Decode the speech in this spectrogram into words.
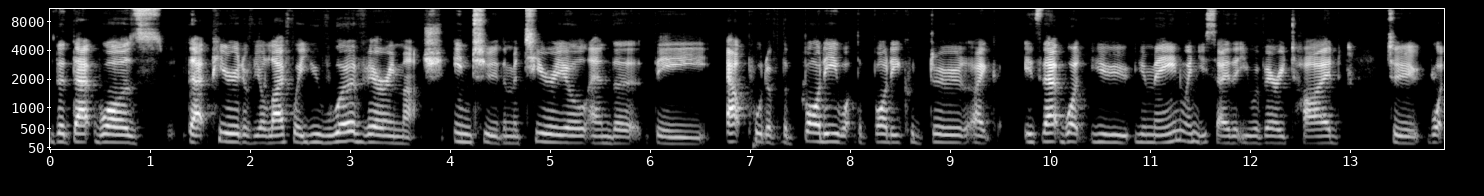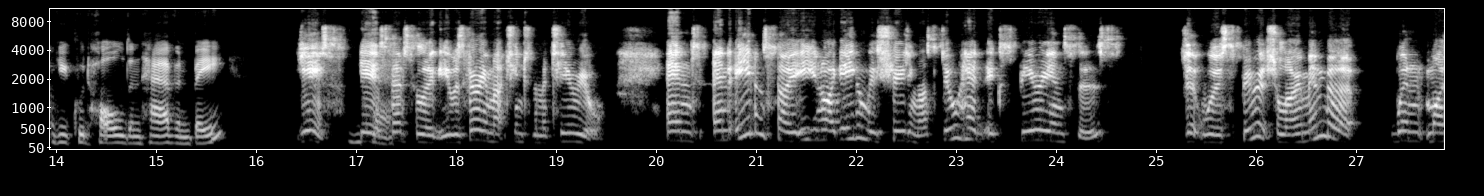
that that was that period of your life where you were very much into the material and the the output of the body, what the body could do, like is that what you you mean when you say that you were very tied to what you could hold and have and be? Yes, yes, absolutely. It was very much into the material, and and even so, you know, like even with shooting, I still had experiences that were spiritual. I remember when my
